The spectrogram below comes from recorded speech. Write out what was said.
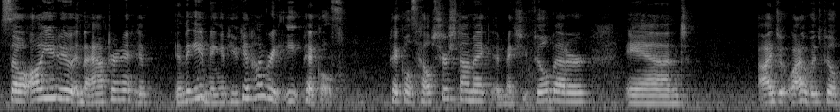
So all you do in the afternoon, if, in the evening, if you get hungry, eat pickles. Pickles helps your stomach. It makes you feel better, and I, do, I would feel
